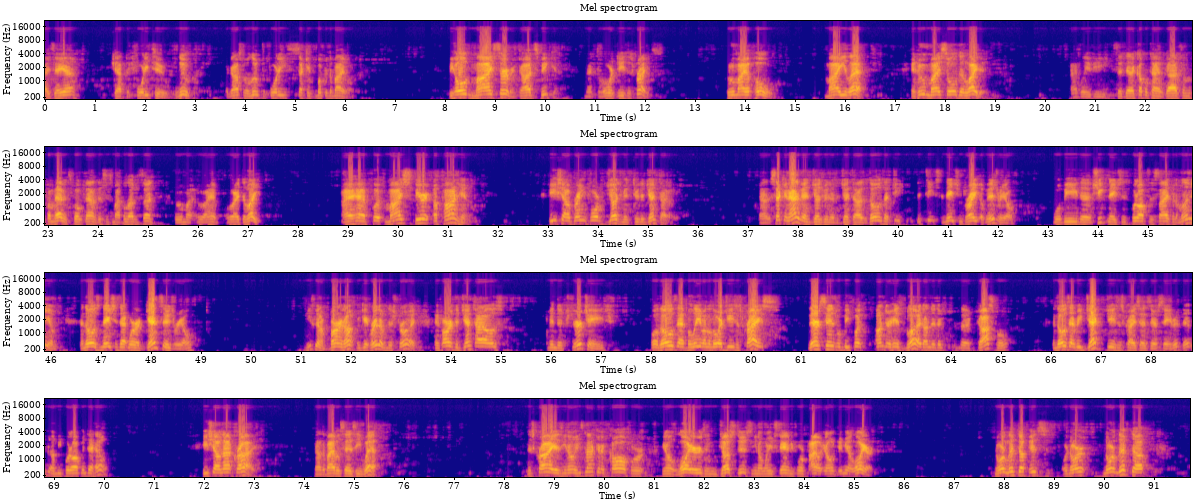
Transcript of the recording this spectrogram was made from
Isaiah chapter 42. Luke, the Gospel of Luke, the 42nd book of the Bible. Behold, my servant, God speaketh, that's the Lord Jesus Christ, whom I uphold, my elect, in whom my soul delighted. I believe he said that a couple times. God from from heaven spoke down, This is my beloved Son, whom I, who I have who I delight. I have put my spirit upon him. He shall bring forth judgment to the Gentiles. Now, the second advent judgment of the Gentiles those that teach, that teach the nations right of Israel will be the sheep nations put off to the side for the millennium. And those nations that were against Israel, he's going to burn up and get rid of and destroy. And as far as the Gentiles in the church age, well, those that believe on the Lord Jesus Christ, their sins will be put under his blood, under the, the gospel. And those that reject Jesus Christ as their Savior, they're going to be put off into hell. He shall not cry. Now, the Bible says he wept. This cry is, you know, he's not going to call for, you know, lawyers and justice, you know, when he's standing before Pilate, you know, give me a lawyer nor lift up his or nor nor lift up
